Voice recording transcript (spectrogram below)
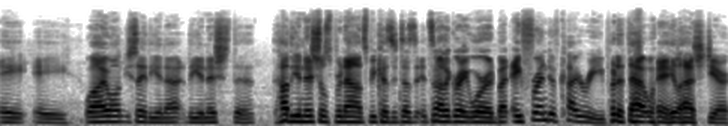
a, a well, I won't say the the initial how the initials pronounced because it does it's not a great word, but a friend of Kyrie, put it that way. Last year,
